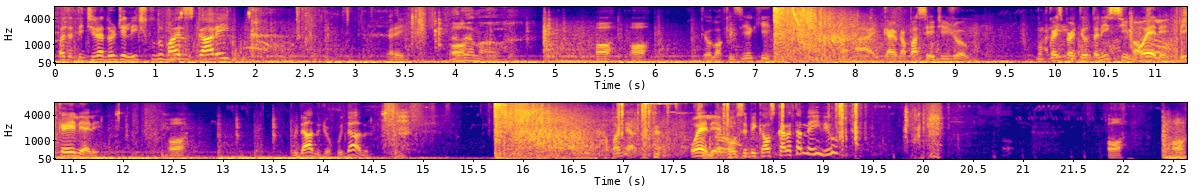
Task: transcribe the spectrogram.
Rapaziada, tem tirador de elite e tudo mais, os caras, hein? Pera aí. Nada mal. Ó, ó. Tem o lockzinho aqui. Aí cai o capacete, hein, jogo. Vamos ficar esperto, eu tá ali em cima. Ó, L, pica ele, L. Ó. Cuidado, Joe, cuidado. Rapaziada. Ô, L, é bom você picar os caras também, viu? Ó, ó.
